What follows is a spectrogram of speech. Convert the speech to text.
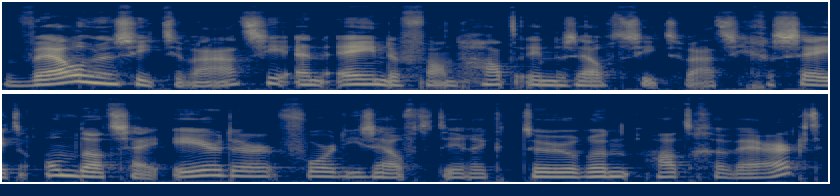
wel hun situatie. En één daarvan had in dezelfde situatie gezeten, omdat zij eerder voor diezelfde directeuren had gewerkt.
